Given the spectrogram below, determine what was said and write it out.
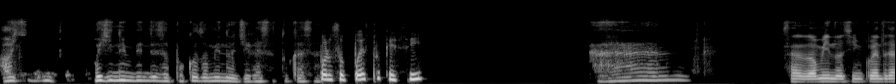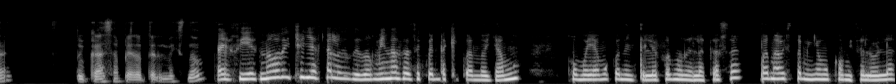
Ay, oye, no inventes a poco Domino llegas a tu casa. por supuesto que sí. Ah. O sea, Domino se encuentra tu casa, pero Telmex no. Así es, no, de hecho ya hasta los de Domino's hace cuenta que cuando llamo, como llamo con el teléfono de la casa, bueno, a veces también llamo con mi celular,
